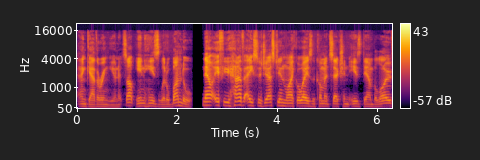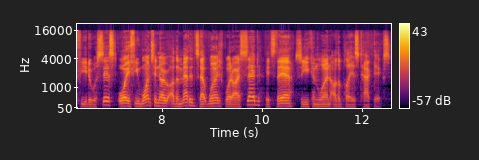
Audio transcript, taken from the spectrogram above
and gathering units up in his little bundle. Now, if you have a suggestion, like always, the comment section is down below for you to assist, or if you want to know other methods that weren't what I said, it's there so you can learn other players' tactics.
